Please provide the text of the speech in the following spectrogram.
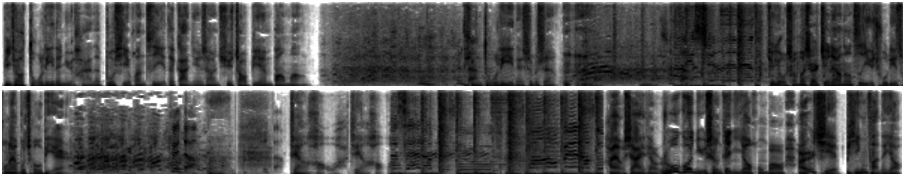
比较独立的女孩子，不喜欢自己的感情上去找别人帮忙。挺，独立的，是不是？嗯是的，就有什么事儿尽量能自己处理，从来不求别人，对的，嗯是的。这样好啊，这样好啊。还有下一条，如果女生跟你要红包，而且频繁的要，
